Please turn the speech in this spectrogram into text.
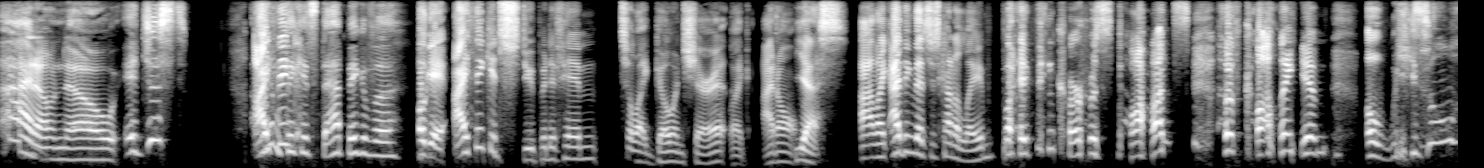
I don't know. It just I, I don't think- think, it's that big of a Okay, I think it's stupid of him to like go and share it. Like, I don't. yes. I like I think that's just kind of lame, but I think her response of calling him a weasel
